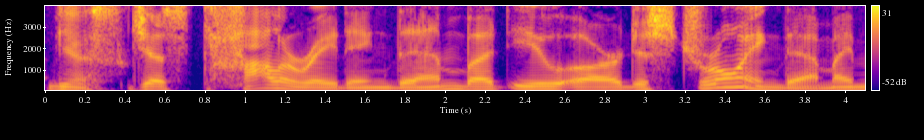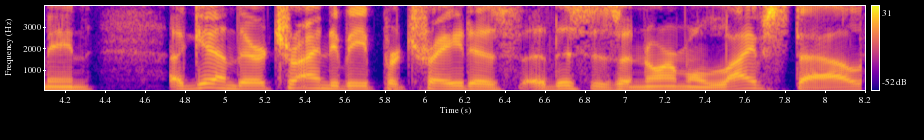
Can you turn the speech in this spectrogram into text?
Yes. Just tolerating them, but you are destroying them. I mean, again, they're trying to be portrayed as uh, this is a normal lifestyle.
